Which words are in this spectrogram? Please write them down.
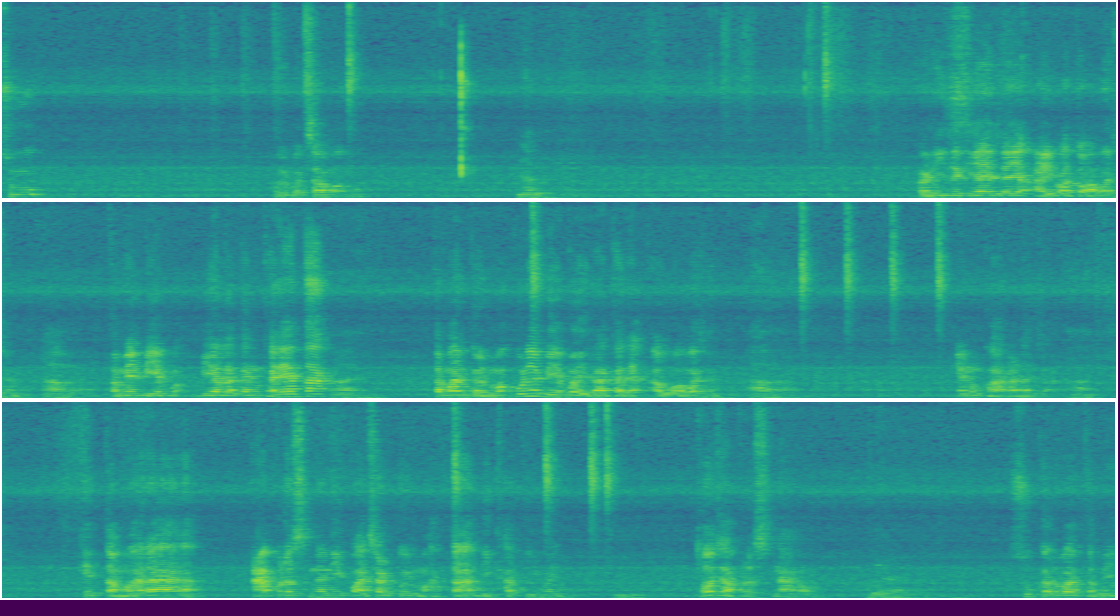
શું? કોઈ બચાવવાનું? ઘણી જગ્યાએ જઈ આવી વાતો આવે છે ને. તમે બે બે લગ્ન કર્યા હતા? તમારા ઘરમાં કોને બે બૈરા કર્યા? આવું આવે છે ને? હા એનું કારણ જ કે તમારા આ પ્રશ્નની પાછળ કોઈ માતા દેખાતી હોય ને. તો જ આ પ્રશ્ન આવે. શું કરવા તમે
